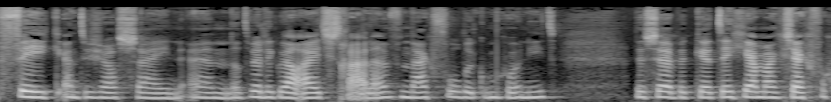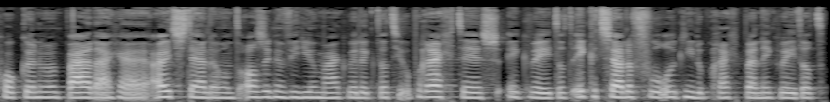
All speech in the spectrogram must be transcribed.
fake enthousiast zijn. En dat wil ik wel uitstralen. En vandaag voelde ik hem gewoon niet. Dus heb ik uh, tegen maar gezegd van, goh, kunnen we een paar dagen uitstellen? Want als ik een video maak, wil ik dat die oprecht is. Ik weet dat ik het zelf voel, ik niet oprecht ben. Ik weet dat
